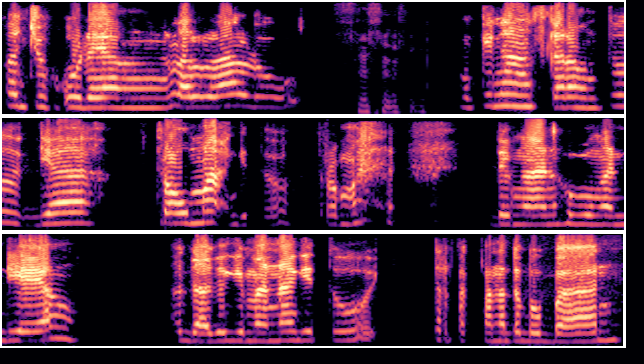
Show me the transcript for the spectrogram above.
kan cukup udah yang lalu-lalu. Mungkin yang sekarang tuh dia trauma gitu trauma dengan hubungan dia yang agak-agak gimana gitu tertekan atau beban.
